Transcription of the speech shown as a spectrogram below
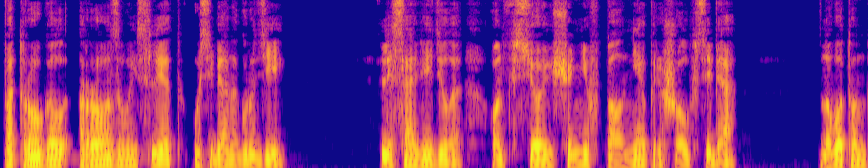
потрогал розовый след у себя на груди. Лиса видела, он все еще не вполне пришел в себя. Но вот он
